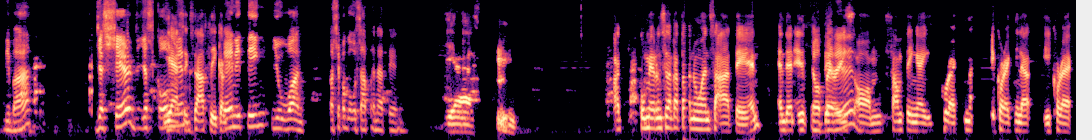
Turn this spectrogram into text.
Di ba? Just share, just comment. Yes, exactly. Anything you want. Kasi pag-uusapan natin. Yes. at kung meron silang katanungan sa atin, and then if oh, there is um something ay correct na i-correct nila, i-correct.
